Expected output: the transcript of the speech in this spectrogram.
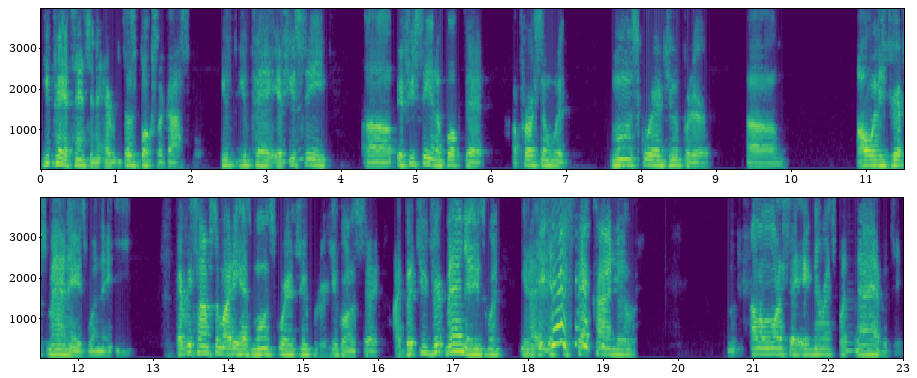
you pay attention to every those books are gospel. You you pay if you see uh, if you see in a book that a person with moon square Jupiter um, always drips mayonnaise when they eat. Every time somebody has moon square Jupiter, you're going to say, "I bet you drip mayonnaise when you know." It's, it's that kind of I don't want to say ignorance, but naivety.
